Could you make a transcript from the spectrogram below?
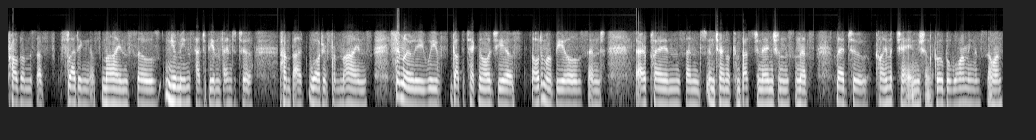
problems of flooding of mines, so new means had to be invented to pump out water from mines. Similarly, we've got the technology of automobiles and airplanes and internal combustion engines, and that's led to climate change and global warming and so on.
